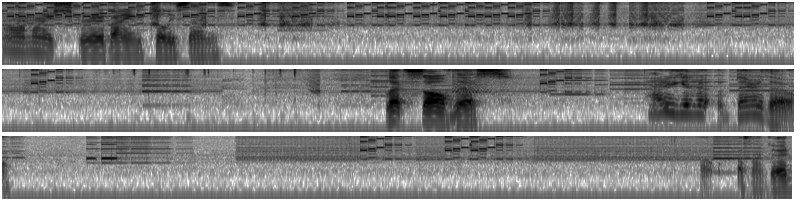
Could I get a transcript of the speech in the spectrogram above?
Oh, I'm already screwed, but I need to kill these things. Let's solve this. How do you get it up there, though? Oh, that's not good.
